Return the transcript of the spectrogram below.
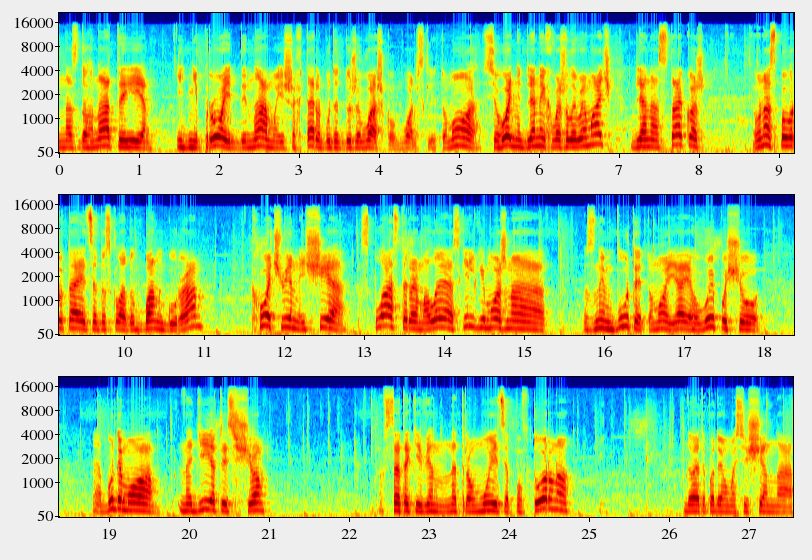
наздогнати і Дніпро, і Динамо, і Шахтар буде дуже важко в Ворсклі. Тому сьогодні для них важливий матч, для нас також. У нас повертається до складу Бангура. Хоч він іще з пластирем, але скільки можна з ним бути, тому я його випущу. Е, Будемо надіятись, що все-таки він не травмується повторно. Давайте подивимося ще на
